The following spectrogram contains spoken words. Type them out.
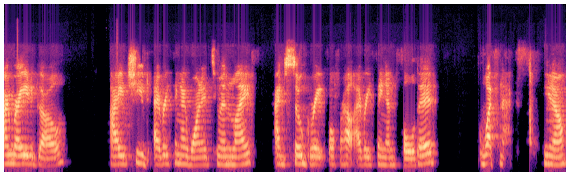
I'm ready to go. I achieved everything I wanted to in life. I'm so grateful for how everything unfolded. What's next? You know?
